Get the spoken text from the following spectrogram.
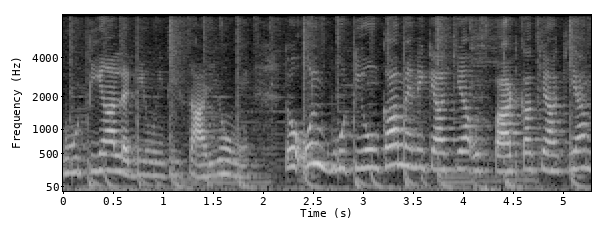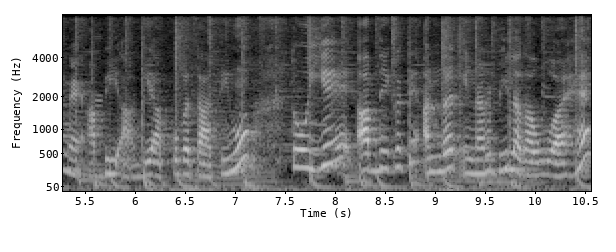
बूटियाँ लगी हुई थी साड़ियों में। तो उन बूटियों का मैंने क्या किया, उस पार्ट का क्या किया, मैं अभी आगे आपको बताती हूँ। तो ये आप देख सकते हैं, अंदर इनर भी लगा हुआ है,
